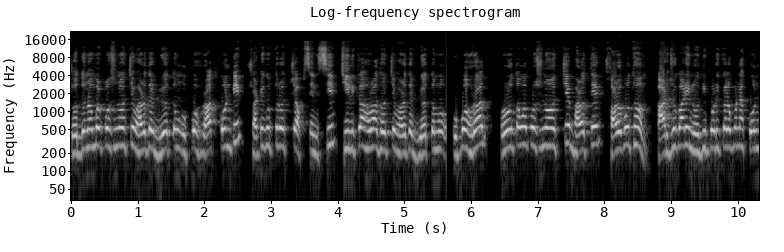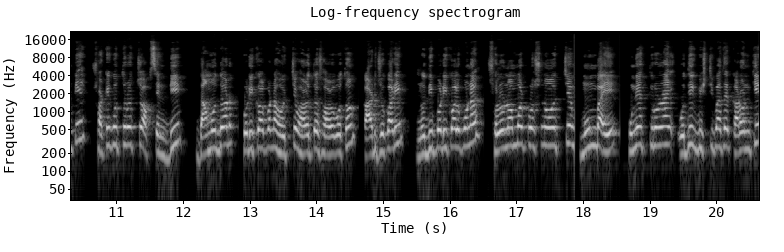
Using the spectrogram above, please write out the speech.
চোদ্দ নম্বর প্রশ্ন হচ্ছে ভারতের বৃহত্তম উপহ্রদ কোনটি? সঠিক উত্তর হচ্ছে অপশন সি চিল্কা হ্রদ হচ্ছে ভারতের বৃহত্তম উপহ্রদ। পনেরোতম প্রশ্ন হচ্ছে ভারতের সর্বপ্রথম কার্যকারী নদী পরিকল্পনা কোনটি? সঠিক উত্তর হচ্ছে অপশন ডি দামোদর পরিকল্পনা হচ্ছে ভারতের সর্বপ্রথম কার্যকারী নদী পরিকল্পনা। ষোলো নম্বর প্রশ্ন হচ্ছে মুম্বাইয়ে পুনের তুলনায় অধিক বৃষ্টিপাতের কারণ কি?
